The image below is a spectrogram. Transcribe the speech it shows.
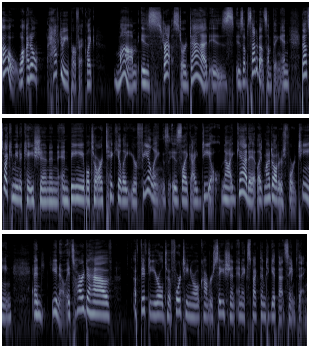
oh, well, I don't have to be perfect. Like mom is stressed or dad is is upset about something. And that's why communication and and being able to articulate your feelings is like ideal. Now I get it. Like my daughter's 14 and you know, it's hard to have a 50-year-old to a 14-year-old conversation and expect them to get that same thing,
